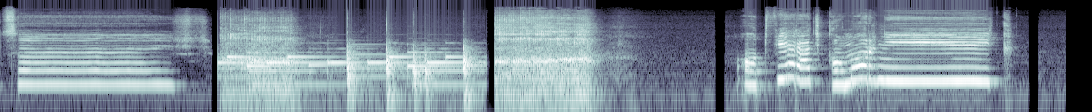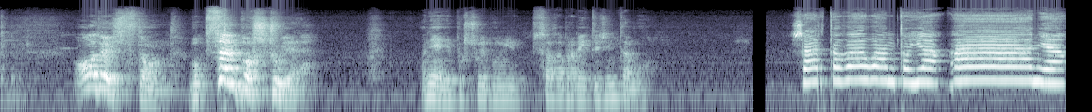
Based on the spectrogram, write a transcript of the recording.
cześć. Otwierać komornik. Odejdź stąd, bo psem poszczuję. A nie, nie poszczuję, bo mi psa zabrali tydzień temu. Żartowałam, to ja Ania.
